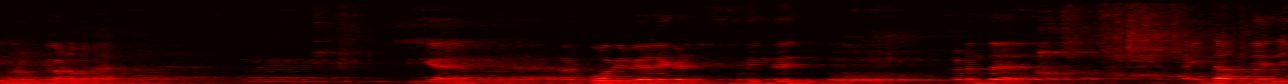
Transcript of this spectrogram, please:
குருப்பியோ நமக இங்கே கற்கோவில் வேலைகள் முடிந்து கடந்த ஐந்தாம் தேதி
